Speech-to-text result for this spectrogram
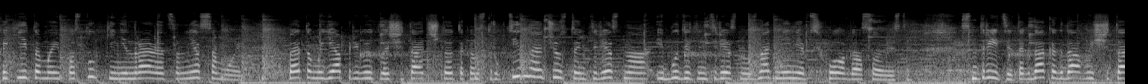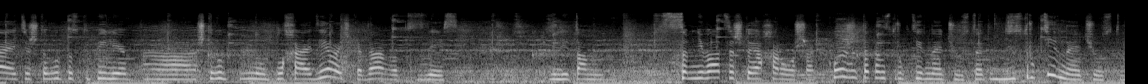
какие-то мои поступки не нравятся мне самой. Поэтому я привыкла считать, что это конструктивное чувство, интересно и будет интересно узнать мнение психолога о совести. Смотрите, тогда, когда вы считаете, что вы поступили, а, что вы ну, плохая девочка, да, вот здесь, или там сомневаться, что я хорошая. Какое же это конструктивное чувство? Это деструктивное чувство.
